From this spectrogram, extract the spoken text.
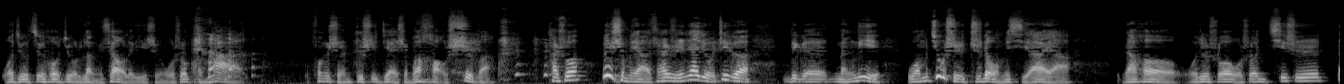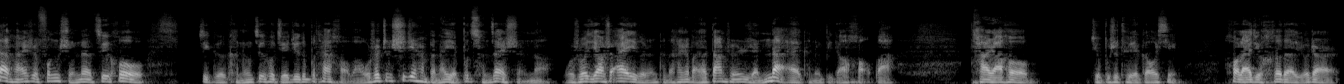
我就最后就冷笑了一声，我说恐怕 封神不是一件什么好事吧。他说为什么呀？他说人家有这个那个能力，我们就是值得我们喜爱呀。然后我就说：“我说其实但凡是封神的，最后这个可能最后结局都不太好吧。我说这个世界上本来也不存在神呢。我说要是爱一个人，可能还是把他当成人的爱，可能比较好吧。他然后就不是特别高兴，后来就喝的有点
